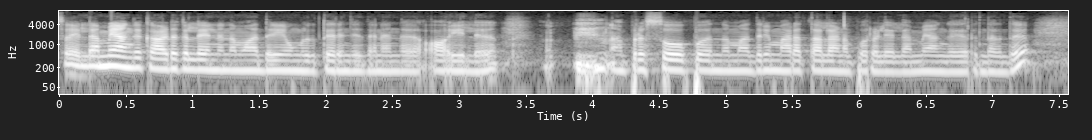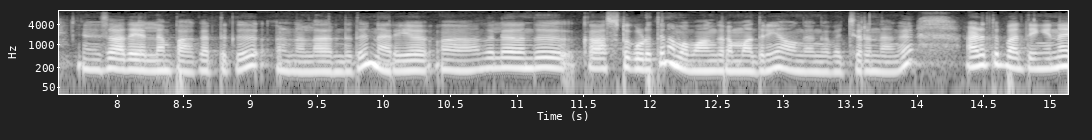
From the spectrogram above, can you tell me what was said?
ஸோ எல்லாமே அங்கே காடுகளில் என்னென்ன மாதிரி உங்களுக்கு தெரிஞ்சது? தானே ஆயிலு அப்புறம் சோப்பு அந்த மாதிரி மரத்தாலான பொருள் எல்லாமே அங்கே இருந்திருந்து. ஸோ அதையெல்லாம் பார்க்கறதுக்கு நல்லா இருந்தது. நிறைய அதில் வந்து காஸ்ட்டு கொடுத்து நம்ம வாங்குற மாதிரியும் அவங்க அங்கே வச்சுருந்தாங்க. அடுத்து பார்த்தீங்கன்னா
